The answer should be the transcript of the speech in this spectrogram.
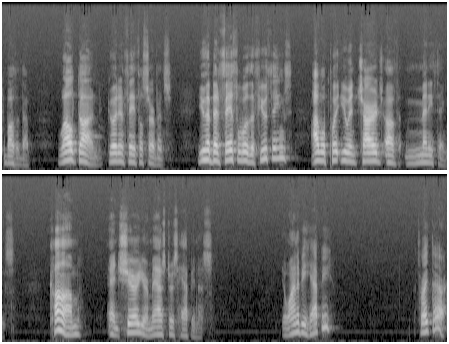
to both of them. Well done, good and faithful servants. You have been faithful with a few things. I will put you in charge of many things. Come and share your master's happiness. You want to be happy? It's right there.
